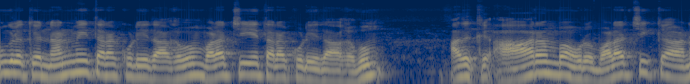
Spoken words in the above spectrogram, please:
உங்களுக்கு நன்மை தரக்கூடியதாகவும் வளர்ச்சியை தரக்கூடியதாகவும் அதுக்கு ஆரம்பம் ஒரு வளர்ச்சிக்கான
